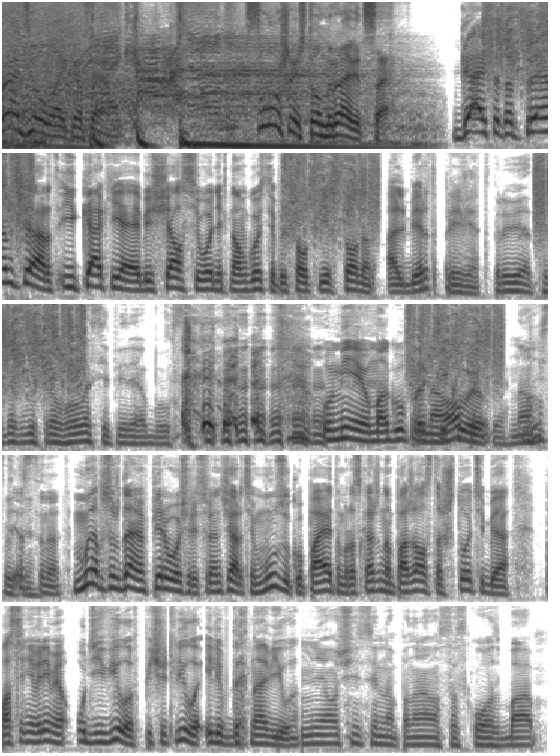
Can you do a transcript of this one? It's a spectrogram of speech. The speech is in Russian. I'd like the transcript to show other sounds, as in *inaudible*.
Радио Like FM. Слушай, что нравится. Guys, это Трендчарт, и как я и обещал, сегодня к нам в гости пришел Kyivstoner. Альберт, привет. Привет, ты так быстро в голосе переобулся. *laughs* Умею, могу, практикую. на. Естественно. Мы обсуждаем в первую очередь в Трендчарте музыку, поэтому расскажи нам, пожалуйста, что тебя в последнее время удивило, впечатлило или вдохновило? Мне очень сильно понравился Сквозь Баб.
